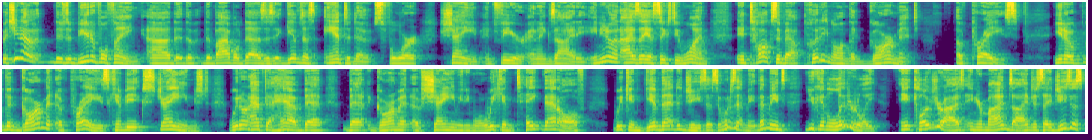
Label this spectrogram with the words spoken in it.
But you know, there's a beautiful thing uh, that the, the Bible does is it gives us antidotes for shame and fear and anxiety. And you know, in Isaiah 61, it talks about putting on the garment of praise. You know, the garment of praise can be exchanged. We don't have to have that, that garment of shame anymore. We can take that off. We can give that to Jesus. And what does that mean? That means you can literally close your eyes in your mind's eye and just say, Jesus,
